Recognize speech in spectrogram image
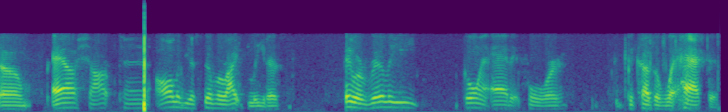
um, Al Sharpton, all of your civil rights leaders. They were really going at it for because of what happened.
